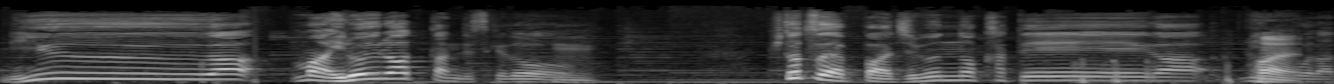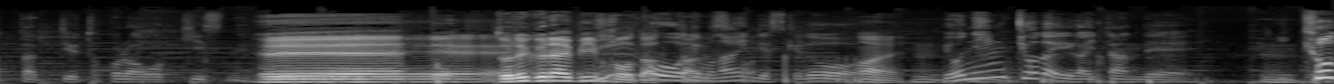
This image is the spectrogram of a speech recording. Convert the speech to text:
理由はまあいろいろあったんですけど、うん、一つはやっぱ自分の家庭が貧乏だったっていうところは大きいですね、へえどれぐらい貧乏だったんですか？でもないんですけど、はい、うん4人兄弟がいたんでうん。兄弟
